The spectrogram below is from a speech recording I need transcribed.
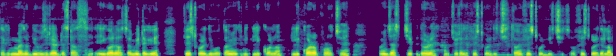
দেখেন মেজর ডিপোজিট অ্যাড্রেসটা আছে। এই ঘরে হচ্ছে আমি এটাকে পেস্ট করে দিব। তো আমি এখানে ক্লিক করলাম। ক্লিক করার পর হচ্ছে আমি জাস্ট চেপে ধরে হচ্ছে এটাকে পেস্ট করে দিচ্ছি। তো আমি পেস্ট করে দিচ্ছি। তো পেস্ট করে দিলাম।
